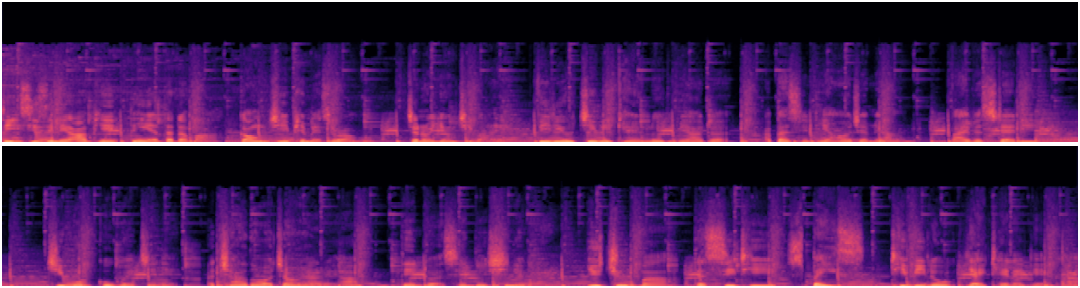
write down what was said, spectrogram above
ဒီအစီအစဉ်လေးအပြင်တင်းရဲ့အသက်တာမှာကောင်းကြီးဖြစ်မယ်ဆိုတာကို ကျွန်တော်ယုံကြည်ပါတယ်ဗီဒီယိုကြည့်ပြီးခံယူလို့ဒီများအတွက်အပတ်စဉ်တရားဟောခြင်းများ Bible Study ကြီးမွန်ကိုးကွယ်ခြင်းနဲ့အခြားသောအကြောင်းအရာတွေဟာသင်အတွက်အဆင်ပြေရှိနေပါတယ် YouTube မှာ The City Space TV လို့ရိုက်ထည့်လိုက်တဲ့အခါ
